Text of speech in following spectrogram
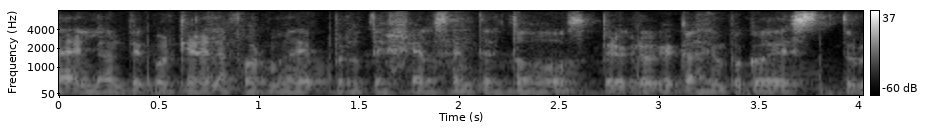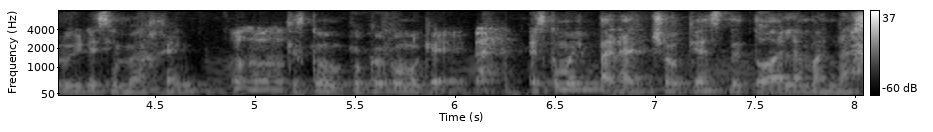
adelante porque era la forma de protegerse entre todos, pero creo que acabas de un poco destruir esa imagen, que es como un poco como que es como el parachoques de toda la manada.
